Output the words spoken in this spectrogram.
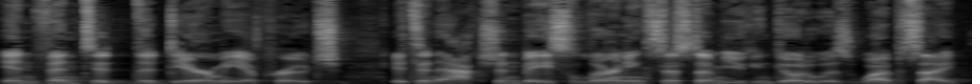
invented the Dare Me approach. It's an action based learning system. You can go to his website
